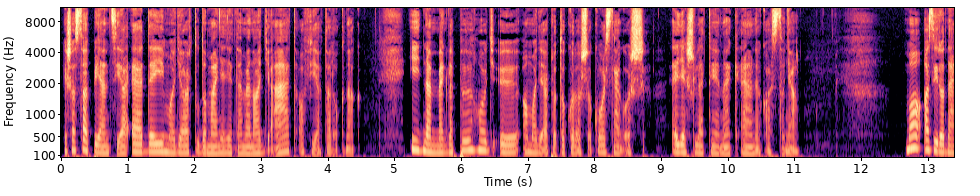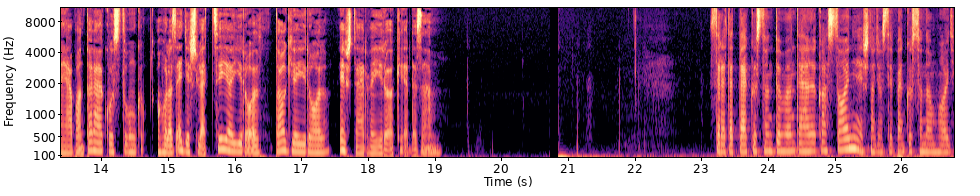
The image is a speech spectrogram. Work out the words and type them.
és a Szapiencia Erdélyi Magyar Tudományegyetemen adja át a fiataloknak. Így nem meglepő, hogy ő a Magyar Protokollosok Országos Egyesületének elnökasszonya. Ma az irodájában találkoztunk, ahol az Egyesület céljairól, tagjairól és terveiről kérdezem. Szeretettel köszöntöm Önt, elnök asszony, és nagyon szépen köszönöm, hogy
